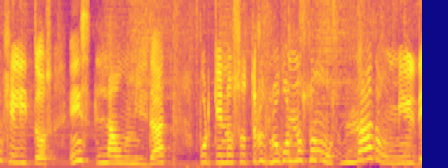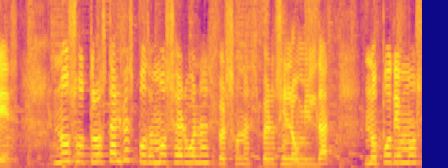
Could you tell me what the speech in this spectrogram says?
angelitos, es la humildad porque nosotros luego no somos nada humildes. Nosotros tal vez podemos ser buenas personas, pero sin la humildad no podemos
